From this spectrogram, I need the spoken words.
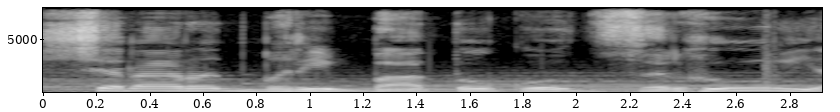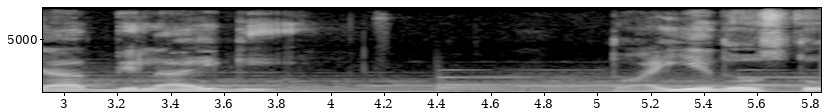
शरारत भरी बातों को ज़रूर याद दिलाएगी। तो आइए दोस्तों,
